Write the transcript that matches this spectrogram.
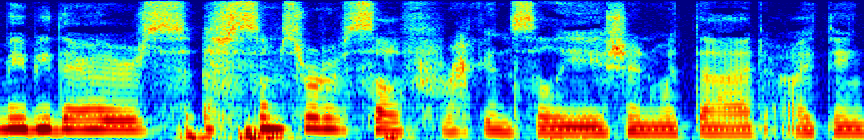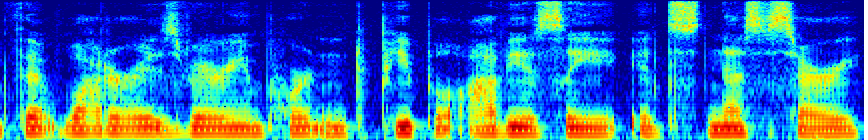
Maybe there's some sort of self reconciliation with that. I think that water is very important to people. Obviously, it's necessary.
